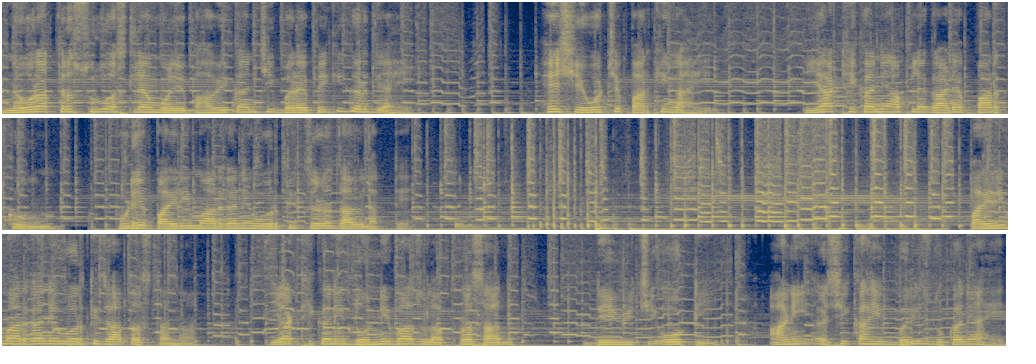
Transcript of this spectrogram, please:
नवरात्र सुरू असल्यामुळे भाविकांची बऱ्यापैकी गर्दी आहे. हे शेवटचे पार्किंग आहे. या ठिकाणी आपल्या गाड्या पार्क करून पुढे पायरी मार्गाने वरती चढत जावे लागते. पायरी मार्गाने वरती जात असताना या ठिकाणी दोन्ही बाजूला प्रसाद देवीची ओटी आणि अशी काही बरीच दुकाने आहेत.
